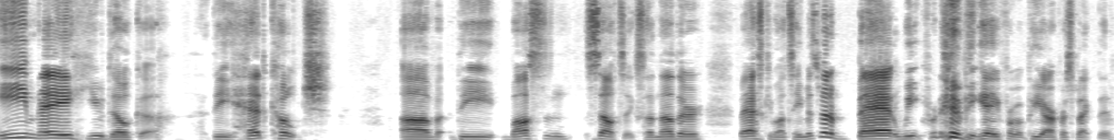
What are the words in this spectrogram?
Ime Udoka, the head coach of the Boston Celtics, another basketball team. It's been a bad week for the NBA from a PR perspective.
